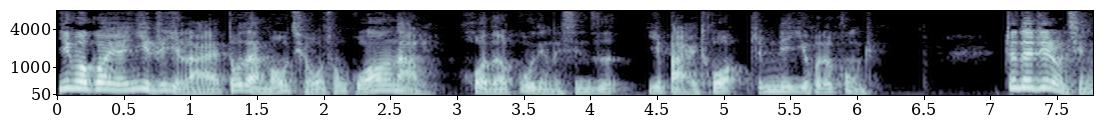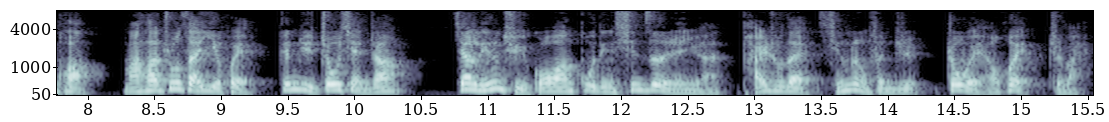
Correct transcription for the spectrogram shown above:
英国官员一直以来都在谋求从国王那里获得固定的薪资，以摆脱殖民地议会的控制。针对这种情况，马萨诸塞议会根据州宪章。将领取国王固定薪资的人员排除在行政分支州委员会之外，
